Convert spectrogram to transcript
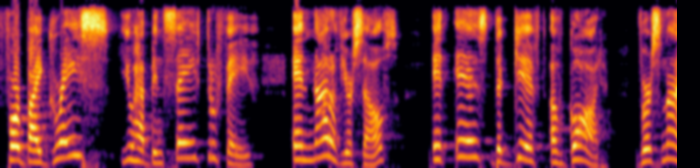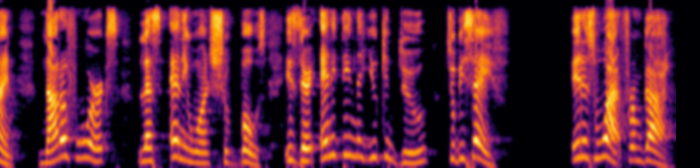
For by grace you have been saved through faith, and not of yourselves. It is the gift of God. Verse 9, not of works, lest anyone should boast. Is there anything that you can do to be saved? It is what? From God.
